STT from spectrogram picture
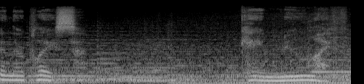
In their place came new life.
